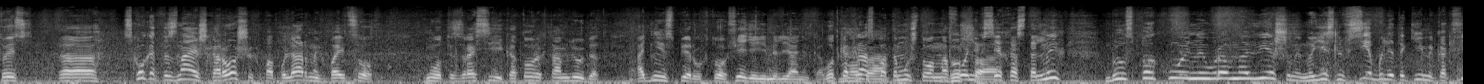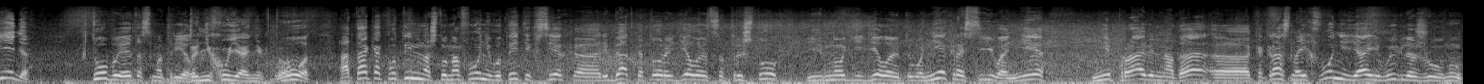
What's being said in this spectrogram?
То есть, э, сколько ты знаешь хороших, популярных бойцов, ну вот из России, которых там любят. Одни из первых, кто? Федя Емельяненко. Вот как Ну раз да. потому, что он на Душа. фоне всех остальных был спокойный, уравновешенный. Но если все были такими, как Федя, кто бы это смотрел? Да нихуя никто. Вот. А так как вот именно, что на фоне вот этих всех э, ребят, которые делаются трэшток, и многие делают его некрасиво, не, неправильно, да, э, как раз на их фоне я и выгляжу, ну,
